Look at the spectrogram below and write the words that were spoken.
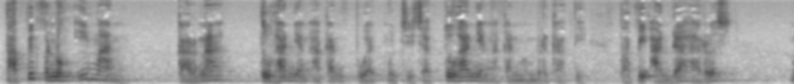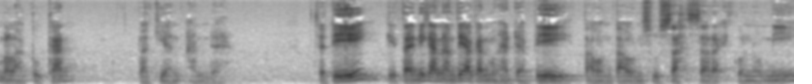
tapi penuh iman karena Tuhan yang akan buat mujizat, Tuhan yang akan memberkati. Tapi Anda harus melakukan bagian Anda. Jadi kita ini kan nanti akan menghadapi tahun-tahun susah secara ekonomi.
